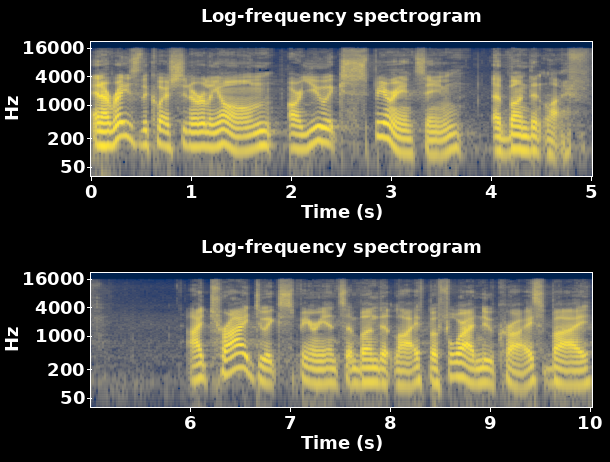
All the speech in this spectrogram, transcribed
And I raised the question early on are you experiencing abundant life? I tried to experience abundant life before I knew Christ by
